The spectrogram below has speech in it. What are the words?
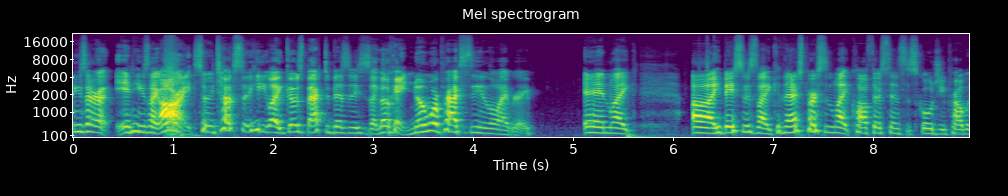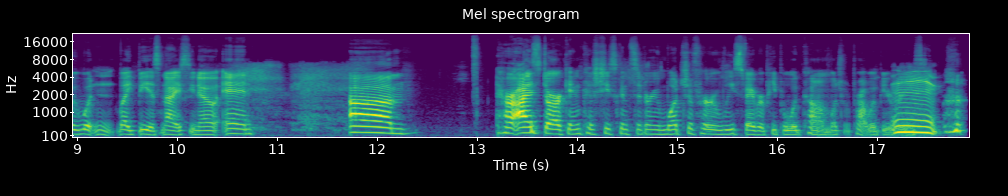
And he's like, and he's like, all right. So he tucks, he like goes back to business. He's like, okay, no more practicing in the library. And like, uh, he basically was like, the next person like Clotho sends to you probably wouldn't like be as nice, you know. And um, her eyes darken because she's considering which of her least favorite people would come, which would probably be. Mm,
